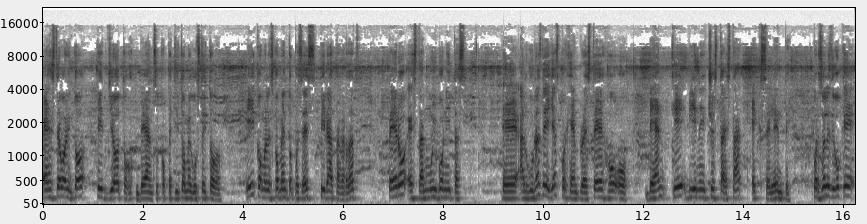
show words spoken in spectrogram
Este bonito Pidgeotto, vean, su copetito me gusta y todo. Y como les comento, pues es pirata, ¿verdad? Pero están muy bonitas. Eh, algunas de ellas, por ejemplo, este Ho-Oh, vean qué bien hecho está, está excelente. Por eso les digo que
